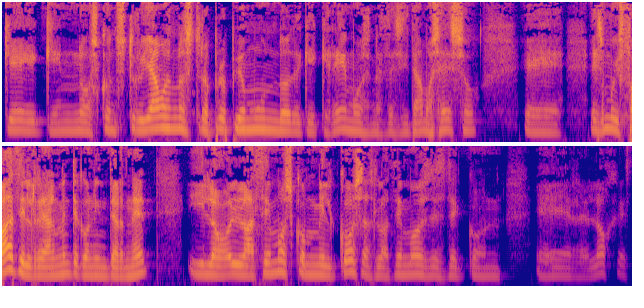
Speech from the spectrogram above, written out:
Que, que, nos construyamos nuestro propio mundo de que queremos, necesitamos eso. Eh, es muy fácil realmente con Internet y lo, lo, hacemos con mil cosas, lo hacemos desde con eh, relojes.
